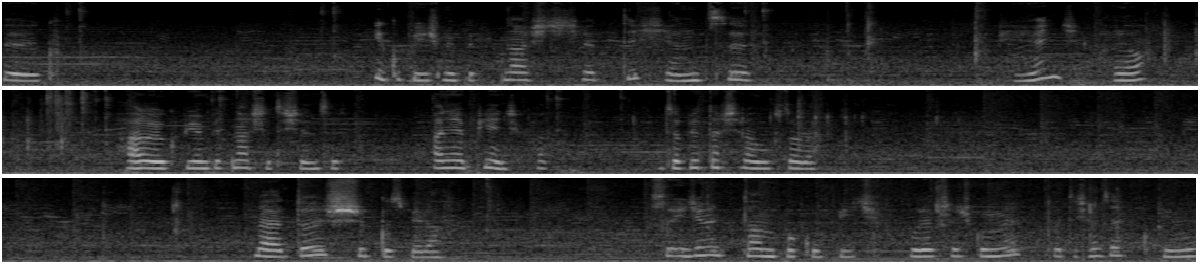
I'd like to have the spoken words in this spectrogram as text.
pyk. I kupiliśmy 15 tysięcy. 5? Halo? Halo, ja kupiłem 15 tysięcy. A nie, 5 chyba. Za 15 Robux, dobra. Dobra, to już szybko zbiera. Co, idziemy tam pokupić. Ulepszać gumy? 2000? Kupimy.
